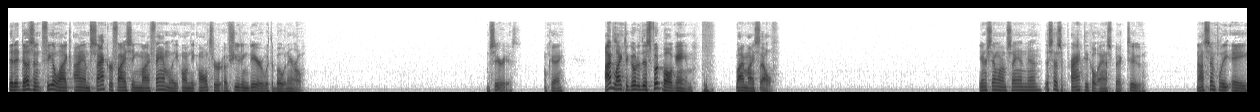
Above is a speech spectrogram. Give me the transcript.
that it doesn't feel like I am sacrificing my family on the altar of shooting deer with a bow and arrow? I'm serious. Okay. I'd like to go to this football game by myself. You understand what I'm saying, man? This has a practical aspect too. Not simply a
